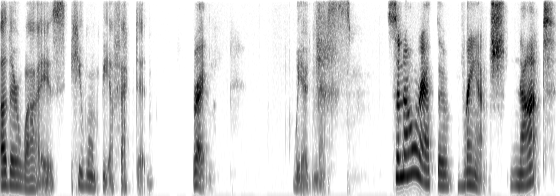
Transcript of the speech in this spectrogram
otherwise, he won't be affected. Right. Weirdness. So now we're at the ranch, not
